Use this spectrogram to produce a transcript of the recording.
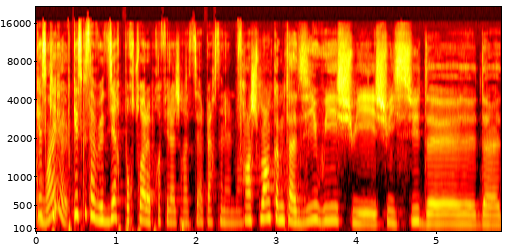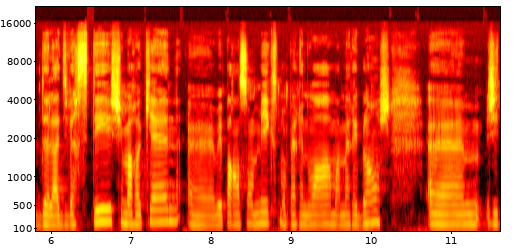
Qu'est-ce que, qu'est-ce que ça veut dire pour toi, le profilage racial, personnellement? Franchement, comme tu as dit, oui, je suis, je suis issue de, de, de la diversité. Je suis marocaine. Euh, mes parents sont mixtes. Mon père est noir, ma mère est blanche. Euh, j'ai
